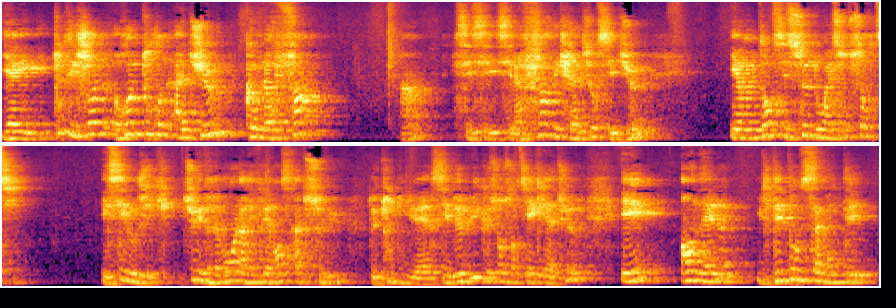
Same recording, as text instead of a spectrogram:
Il toutes les choses retournent à Dieu comme leur fin. Hein? C'est la fin des créatures, c'est Dieu. Et en même temps, c'est ceux dont elles sont sorties. Et c'est logique. Dieu est vraiment la référence absolue de tout l'univers. C'est de lui que sont sorties les créatures. Et en elles, il dépose sa bonté.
